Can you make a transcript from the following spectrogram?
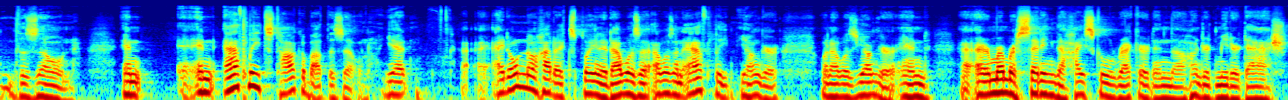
the zone. And and athletes talk about the zone, yet I, I don't know how to explain it. I was a, I was an athlete younger when I was younger, and I remember setting the high school record in the 100 meter dash.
